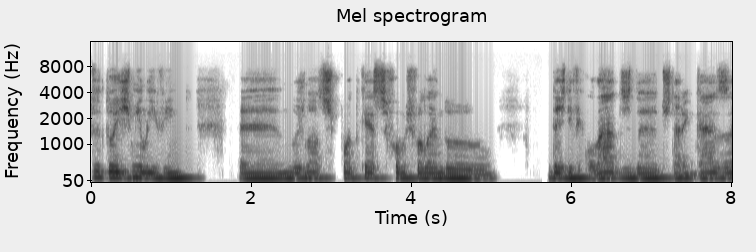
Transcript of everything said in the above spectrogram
de 2020. Uh, nos nossos podcasts fomos falando das dificuldades de, de, estar em casa,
